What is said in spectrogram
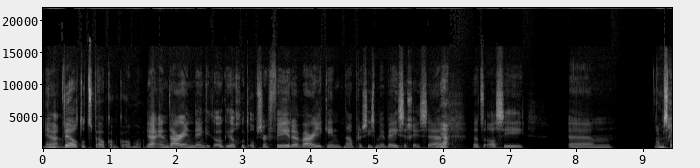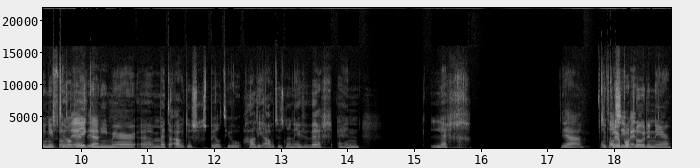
en wel tot spel kan komen. Ja, en daarin denk ik ook heel goed observeren waar je kind nou precies mee bezig is. Hè? Ja. Dat als hij. Um, nou, misschien heeft hij al weken niet meer uh, met de auto's gespeeld. Joh, haal die auto's dan even weg en leg ja, de kleurpotloden neer.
